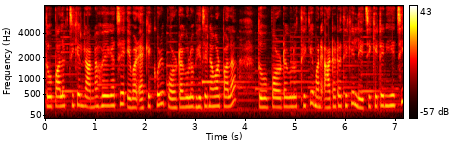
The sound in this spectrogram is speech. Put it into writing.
তো পালক চিকেন রান্না হয়ে গেছে। এবার এক এক করে পরোটাগুলো ভেজে নেওয়ার পালা। তো পরোটাগুলোর থেকে মানে আটাটা থেকে লেচি কেটে নিয়েছি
